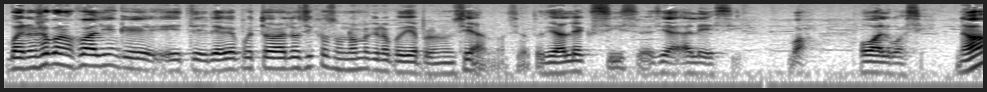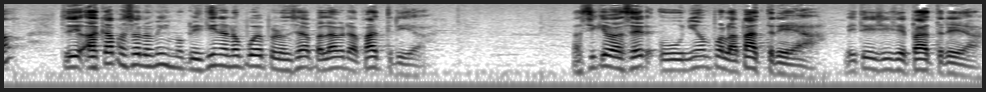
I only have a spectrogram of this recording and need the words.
Bueno, yo conozco a alguien que este, le había puesto a los hijos un nombre que no podía pronunciar, ¿no es cierto? Decía Alexis, le decía Alessi, o algo así, ¿no? Entonces, acá pasó lo mismo, Cristina no puede pronunciar la palabra patria. Así que va a ser Unión por la Patria. ¿Viste que dice patria?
